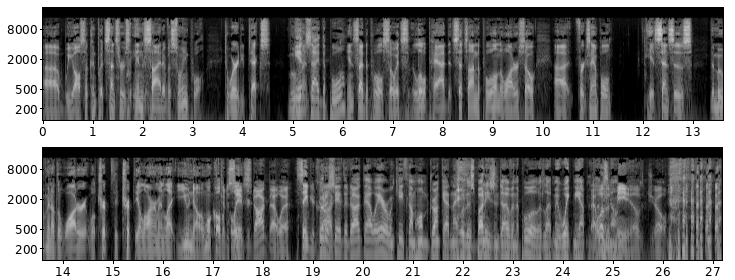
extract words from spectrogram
uh, we also can put sensors inside of a swimming pool to where it detects movement Inside the pool? inside the pool. So it's a little pad that sits on the pool in the water. So, uh, for example, it senses the movement of the water. It will trip the trip the alarm and let you know. It won't call Could the have police. saved your dog that way. Save your Could dog. have saved the dog that way, or when Keith come home drunk at night with his buddies and dove in the pool, it would let me wake me up. And That wasn't know. me. That was Joe.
